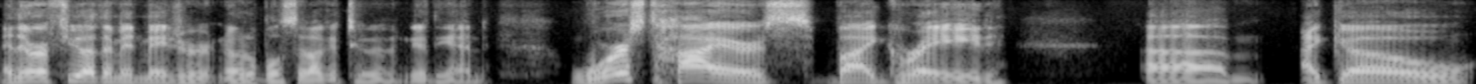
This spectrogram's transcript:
And there are a few other mid-major notables that I'll get to near the end. Worst hires by grade. Um, I go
